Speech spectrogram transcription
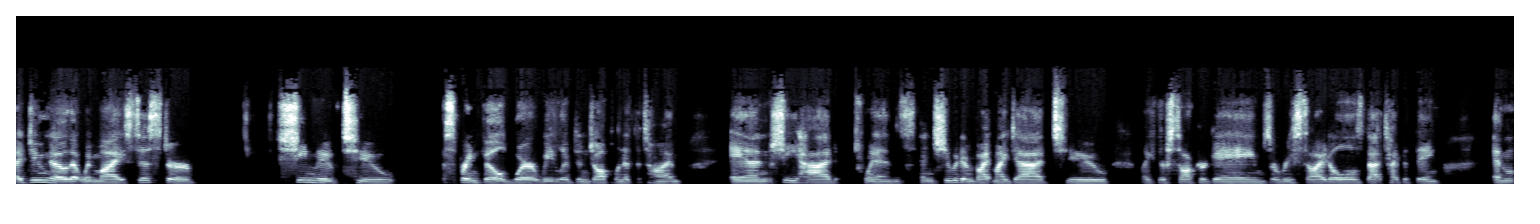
I do know that when my sister she moved to springfield where we lived in joplin at the time and she had twins and she would invite my dad to like their soccer games or recitals that type of thing and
